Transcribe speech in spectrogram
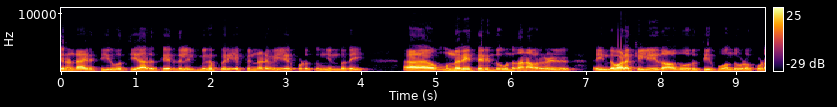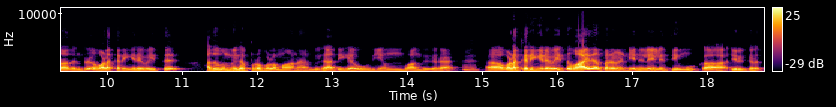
இரண்டாயிரத்தி இருபத்தி ஆறு தேர்தலில் மிகப்பெரிய பின்னடைவை ஏற்படுத்தும் என்பதை முன்னரே தெரிந்து கொண்டுதான் அவர்கள் இந்த வழக்கில் ஏதாவது ஒரு தீர்ப்பு வந்துவிடக்கூடாது என்று வழக்கறிஞரை வைத்து அதுவும் மிக பிரபலமான மிக அதிக ஊதியம் வாங்குகிற வழக்கறிஞரை வைத்து வாய்தா பெற வேண்டிய நிலையில் திமுக இருக்கிறது.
